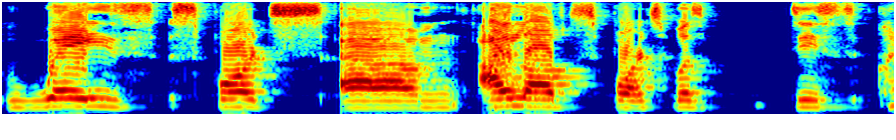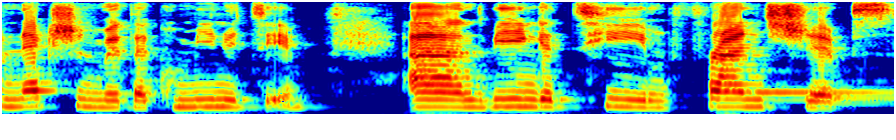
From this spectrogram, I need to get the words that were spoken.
ways sports um, I loved sports was this connection with a community and being a team, friendships.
